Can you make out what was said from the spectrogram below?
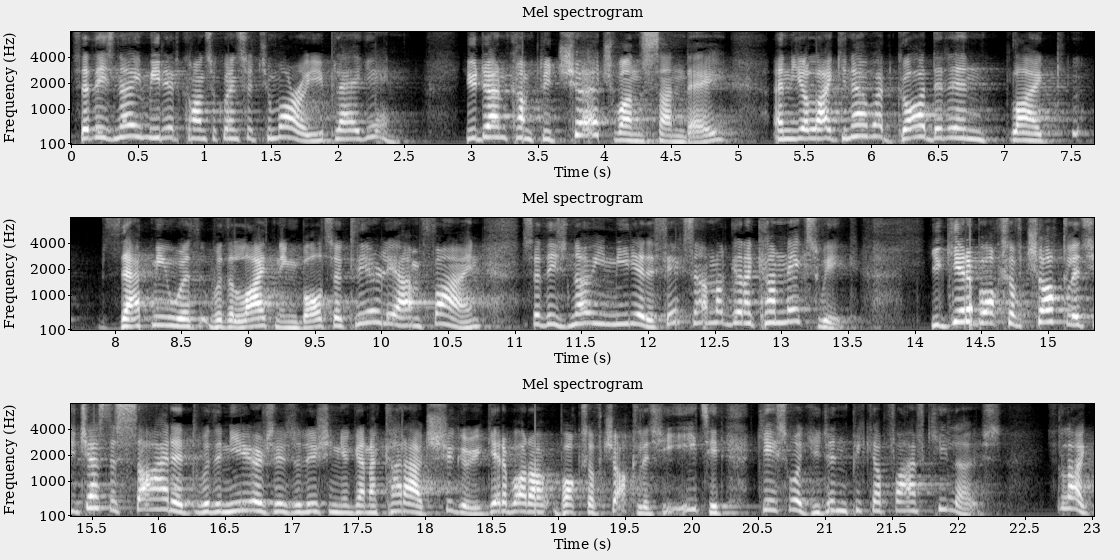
So, there's no immediate consequence. So, tomorrow you play again. You don't come to church one Sunday and you're like, you know what? God didn't like zap me with, with a lightning bolt. So clearly I'm fine. So there's no immediate effects. And I'm not going to come next week. You get a box of chocolates. You just decided with a New Year's resolution you're going to cut out sugar. You get a box of chocolates. You eat it. Guess what? You didn't pick up five kilos. So, like,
